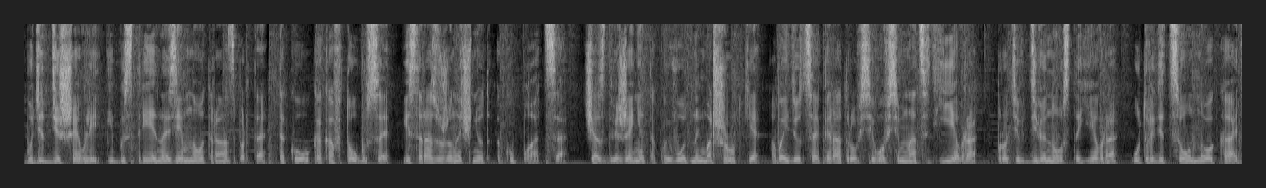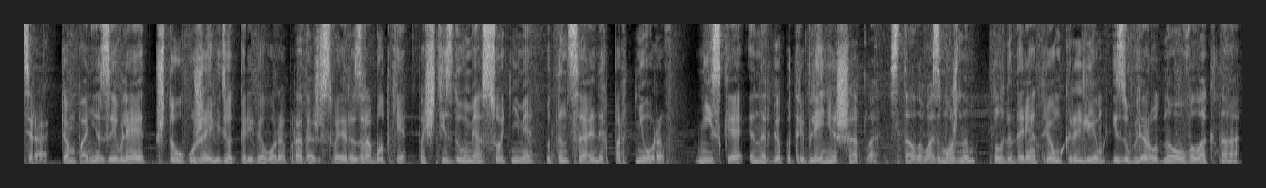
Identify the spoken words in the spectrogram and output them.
будет дешевле и быстрее наземного транспорта, такого как автобусы, и сразу же начнет окупаться. Час движения такой водной маршрутки обойдется оператору всего в 17 евро против 90 евро у традиционного катера. Компания заявляет, что уже ведет переговоры о продаже своей разработки почти с двумя сотнями потенциальных партнеров. Низкое энергопотребление шаттла стало возможным благодаря трем крыльям из углеродного волокна.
